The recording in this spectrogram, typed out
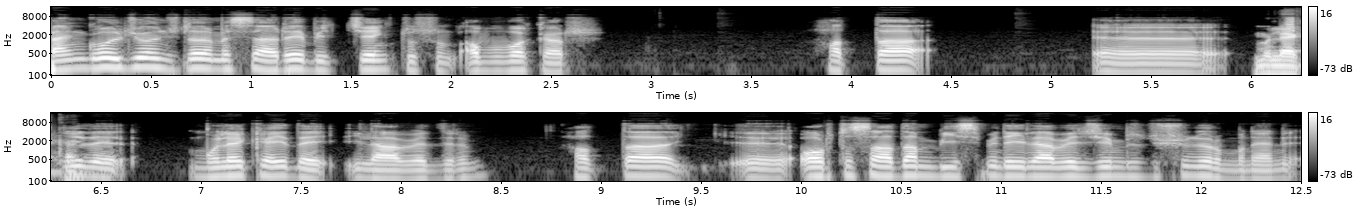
Ben golcü oyunculara mesela Rebic, Cenk Tosun, Abubakar hatta eee Muleka. de Muleka'yı da ilave ederim. Hatta e, orta sahadan bir ismi de ilave edeceğimizi düşünüyorum buna. Yani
